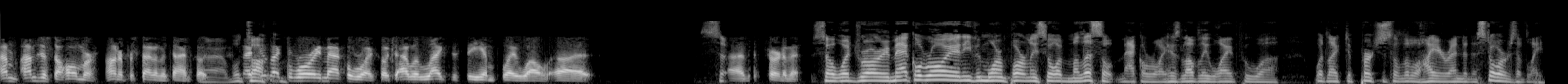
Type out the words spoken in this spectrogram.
I'm I'm just a homer 100 percent of the time, coach. All right, we'll I talk. do like the Rory McIlroy, coach. I would like to see him play well uh, So, uh, this tournament. So would Rory McIlroy, and even more importantly, so would Melissa McIlroy, his lovely wife, who uh, would like to purchase a little higher end in the stores of late.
